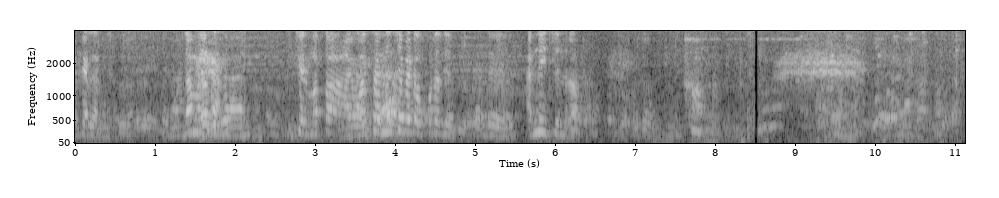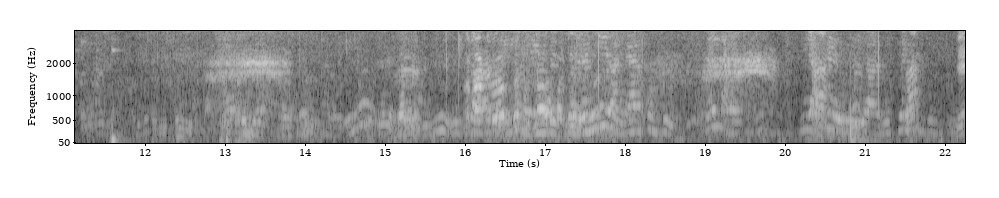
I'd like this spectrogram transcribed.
ఓకే ఇచ్చాడు మొత్తం ఆ వరుస నిల్చోబెట్టి ఒక ఫోటో తీద్దు అన్ని ఇచ్చిన తర్వాత. ఏ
